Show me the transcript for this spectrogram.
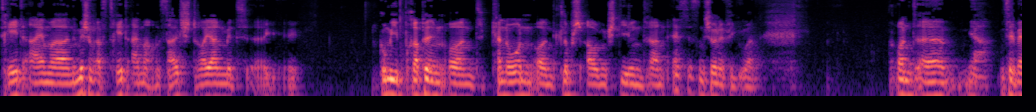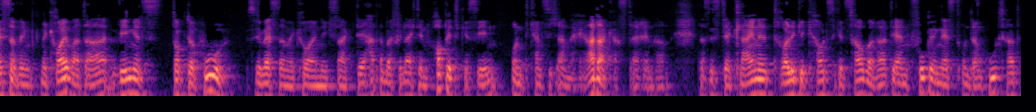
Treteimer, eine Mischung aus Treteimer und Salzstreuern mit äh, Gummipröppeln und Kanonen und Glubschaugenstielen dran. Es ist eine schöne Figur. Und äh, ja, Sylvester McCoy war da. Wem jetzt Dr. Who Sylvester McCoy nicht sagt. Der hat aber vielleicht den Hobbit gesehen und kann sich an Radagast erinnern. Das ist der kleine, trollige, kauzige Zauberer, der ein Vogelnest unterm Hut hat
